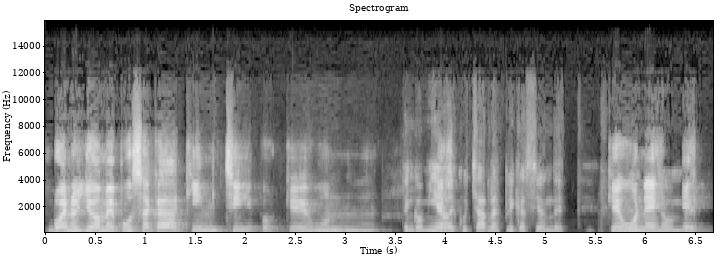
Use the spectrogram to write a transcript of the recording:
bueno, yo me puse acá kimchi porque es un... Tengo miedo de escuchar la explicación de este. Que es un este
